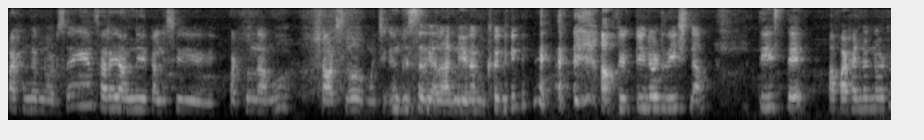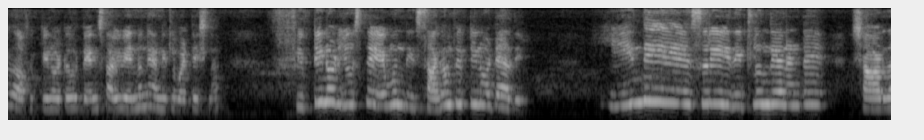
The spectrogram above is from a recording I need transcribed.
ఫైవ్ హండ్రెడ్ నోట్స్. సరే అన్నీ కలిసి పట్టుకుందాము. షార్ట్స్లో మంచిగా అనిపిస్తుంది కదా అన్నీ నేను అనుకొని ఆ ఫిఫ్టీ నోట్ తీసిన. తీస్తే ఆ ఫైవ్ హండ్రెడ్ నోటు ఆ ఫిఫ్టీ నోటు టెన్స్ అవి ఎన్ని ఉన్నాయి అన్నిట్లో పట్టేసిన. ఫిఫ్టీ నోట్ చూస్తే ఏముంది? సగం ఫిఫ్టీ నోటే అది. ఏంది సురి ఇది ఇట్లుంది అని అంటే శారద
